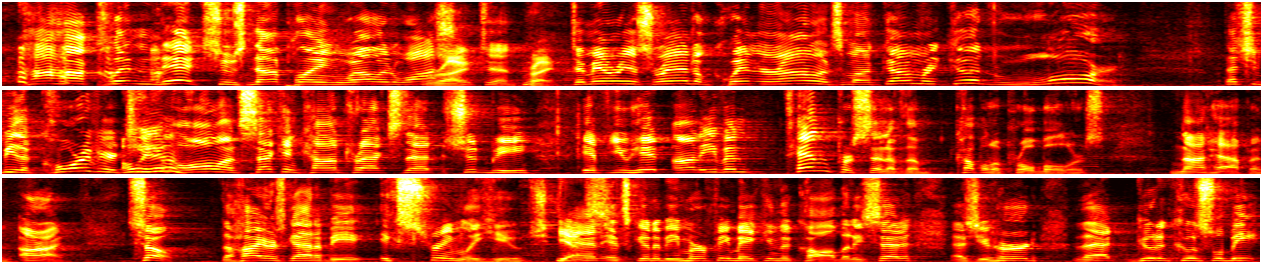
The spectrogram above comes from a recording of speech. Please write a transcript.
Ha Ha Clinton Dix, who's not playing well in Washington, right. right. Damarious Randall, Quinten Rollins, Montgomery, good lord. That should be the core of your Oh, team, yeah. all on second contracts that should be, if you hit on even 10% of them, a couple of Pro Bowlers. Not happen. All right. So the hire's got to be extremely huge. Yes. And it's going to be Murphy making the call. But he said, as you heard, that Gutekunst will be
